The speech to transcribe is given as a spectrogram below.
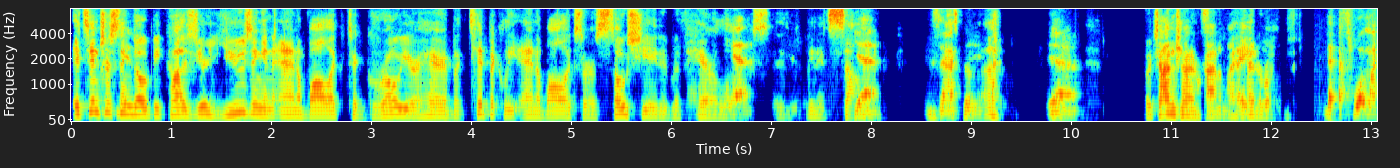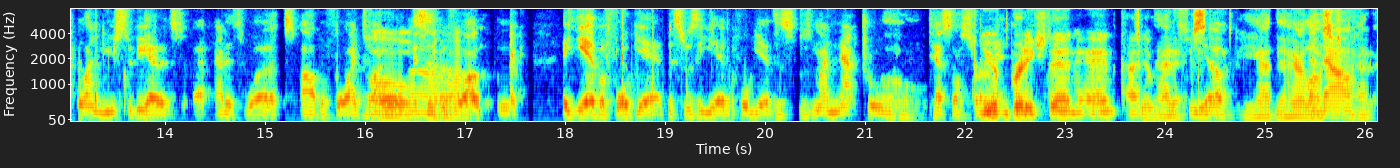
It's interesting though because you're using an anabolic to grow your hair, but typically anabolics are associated with hair loss Yes. in, in itself. yeah, exactly. uh, Yeah, which I'm trying to wrap my head around. that's what my line used to be at its at its worst. Uh, before I touched. Oh, this is before I was, like a year before gear. This was a year before gear. This was my natural Oh, testosterone. You're and pretty thin and kind of genetics. loose. Yeah. He had the hair loss and now- genetic.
